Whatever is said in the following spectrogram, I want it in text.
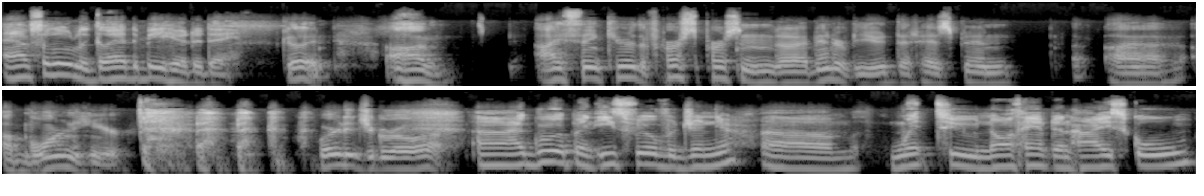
Absolutely. Glad to be here today. Good. Um, I think you're the first person that I've interviewed that has been uh, born here. Where did you grow up? Uh, I grew up in Eastville, Virginia. Um, went to Northampton High School.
